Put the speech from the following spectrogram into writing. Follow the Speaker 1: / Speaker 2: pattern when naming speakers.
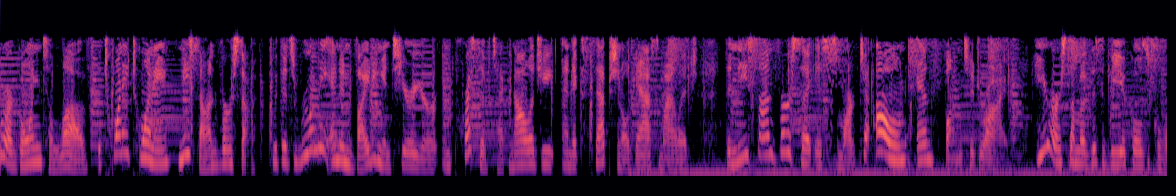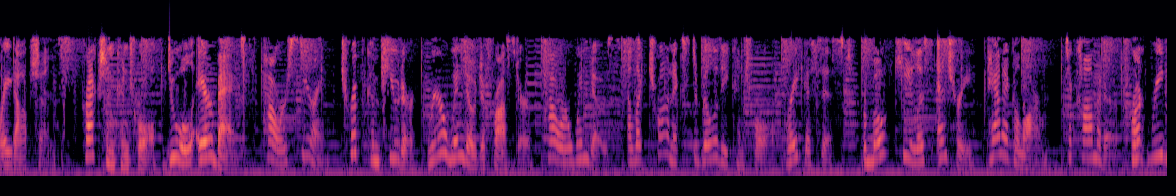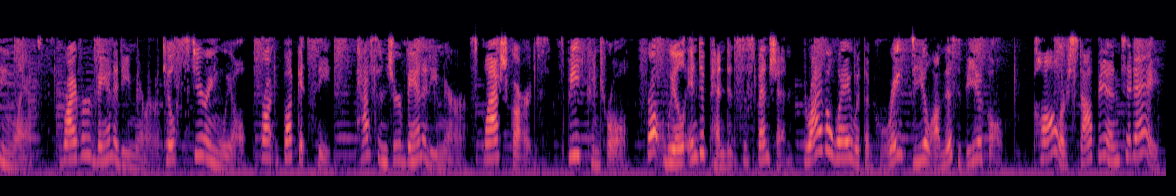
Speaker 1: you are going to love the 2020 Nissan Versa. With its roomy and inviting interior, impressive technology, and exceptional gas mileage, the Nissan Versa is smart to own and fun to drive. Here are some of this vehicle's great options. Traction control, dual airbags, power steering, trip computer, rear window defroster, power windows, electronic stability control, brake assist, remote keyless entry, panic alarm, tachometer, front reading lamps, driver vanity mirror, tilt steering wheel, front bucket seats, passenger vanity mirror, splash guards, speed control, front wheel independent suspension. Drive away with a great deal on this vehicle. Call or stop in today.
